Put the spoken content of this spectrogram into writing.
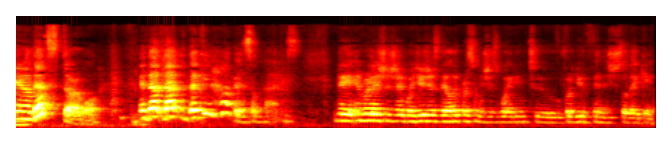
You know, that's terrible, and that that that can happen sometimes. They in relationship where you just the other person is just waiting to for you to finish so they can.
